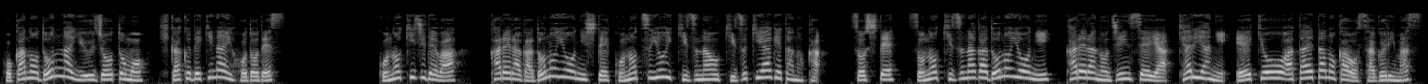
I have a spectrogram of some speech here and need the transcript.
他のどんな友情とも比較できないほどです。この記事では、彼らがどのようにしてこの強い絆を築き上げたのか、そしてその絆がどのように彼らの人生やキャリアに影響を与えたのかを探ります。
